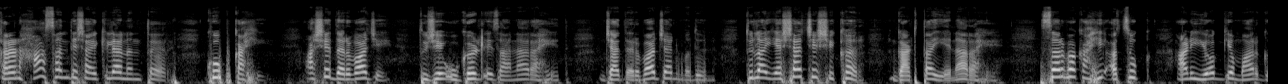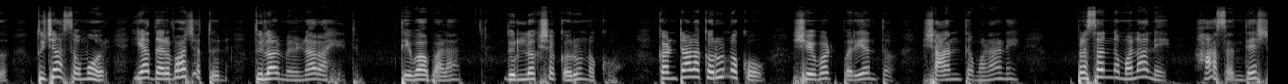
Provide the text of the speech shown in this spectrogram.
कारण हा संदेश ऐकल्यानंतर खूप काही असे दरवाजे तुझे उघडले जाणार आहेत ज्या दरवाजांमधून तुला यशाचे शिखर गाठता येणार आहे. सर्व काही अचूक आणि योग्य मार्ग तुझ्यासमोर या दरवाजातून तुला मिळणार आहेत. तेव्हा बाळा दुर्लक्ष करू नको. कंटाळा करू नको. शेवटपर्यंत शांत मनाने प्रसन्न मनाने हा संदेश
